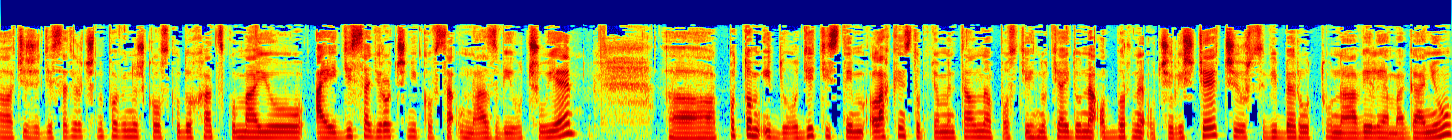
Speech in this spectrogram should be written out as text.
Čiže 10-ročnú povinnú školskú dochádzku majú. Aj 10 ročníkov sa u nás vyučuje. Potom idú deti s tým ľahkým stupňom mentálneho postihnutia, idú na odborné učilište, či už si vyberú tu na Vilia Magaňu,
